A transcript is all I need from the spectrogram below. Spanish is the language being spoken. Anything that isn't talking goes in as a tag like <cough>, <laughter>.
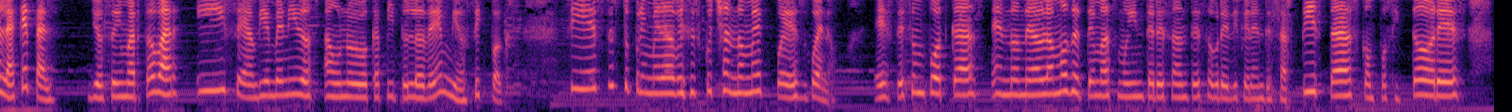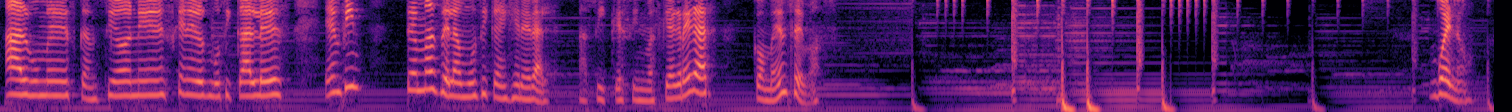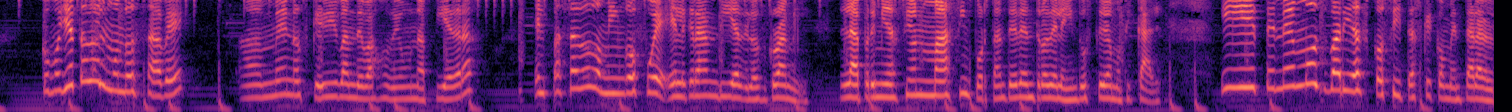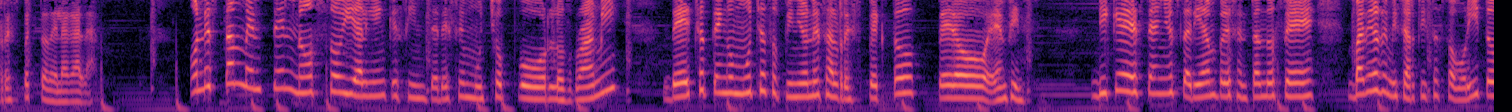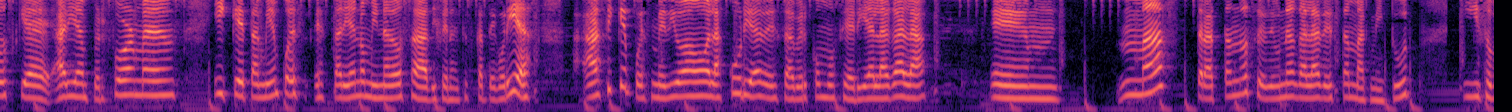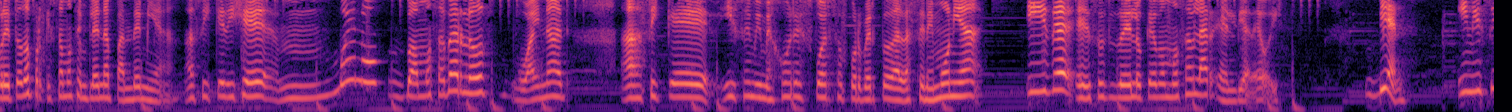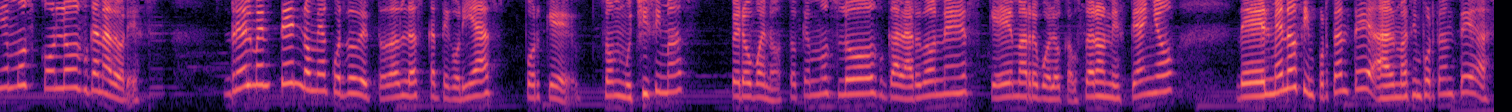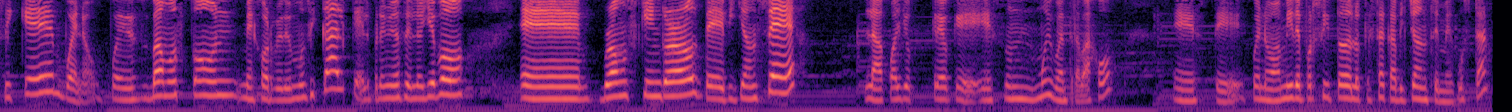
Hola, ¿qué tal? Yo soy Marta Bar y sean bienvenidos a un nuevo capítulo de Music Box. Si esta es tu primera vez escuchándome, pues bueno, este es un podcast en donde hablamos de temas muy interesantes sobre diferentes artistas, compositores, álbumes, canciones, géneros musicales, en fin, temas de la música en general. Así que sin más que agregar, comencemos. Bueno, como ya todo el mundo sabe, a menos que vivan debajo de una piedra, el pasado domingo fue el gran día de los Grammy, la premiación más importante dentro de la industria musical. Y tenemos varias cositas que comentar al respecto de la gala. Honestamente no soy alguien que se interese mucho por los Grammy. De hecho tengo muchas opiniones al respecto, pero en fin. Vi que este año estarían presentándose varios de mis artistas favoritos que harían performance y que también pues estarían nominados a diferentes categorías. Así que pues me dio la curia de saber cómo se haría la gala. Em, más tratándose de una gala de esta magnitud y sobre todo porque estamos en plena pandemia. Así que dije, mm, bueno, vamos a verlos, why not. Así que hice mi mejor esfuerzo por ver toda la ceremonia y de eso es de lo que vamos a hablar el día de hoy. Bien, iniciemos con los ganadores. Realmente no me acuerdo de todas las categorías porque son muchísimas, pero bueno, toquemos los galardones que más revuelo causaron este año, del menos importante al más importante, así que bueno, pues vamos con Mejor Video Musical, que el premio se lo llevó eh, Brown Skin Girl de Beyoncé, la cual yo creo que es un muy buen trabajo. Este, bueno, a mí de por sí todo lo que saca Beyoncé me gusta.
